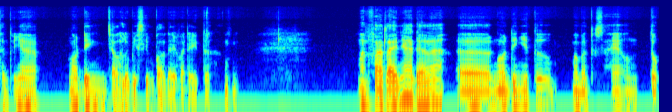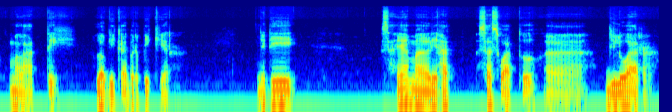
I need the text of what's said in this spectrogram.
tentunya ngoding jauh lebih simpel daripada itu. Manfaat lainnya adalah, eee, ngoding itu membantu saya untuk melatih logika berpikir. Jadi saya melihat sesuatu, eee, di luar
